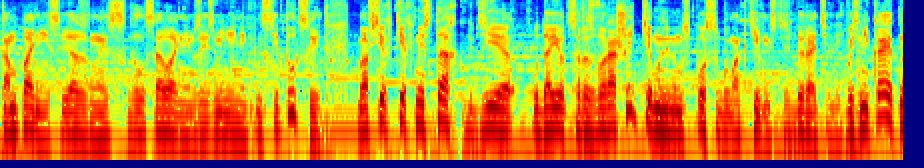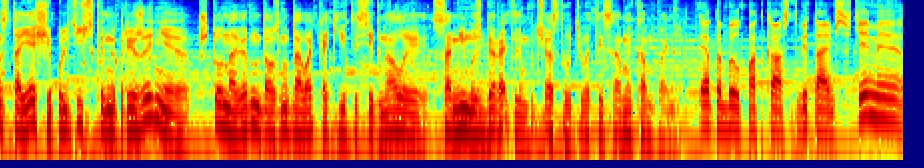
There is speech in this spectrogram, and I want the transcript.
кампании, связанной с голосованием за изменение Конституции, во всех тех местах, где удается разворошить тем или иным способом активность избирателей, возникает настоящее политическое напряжение, что, наверное, должно давать какие-то сигналы самим избирателям участвовать в этой самой кампании. Это был подкаст «Витаймс в теме».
